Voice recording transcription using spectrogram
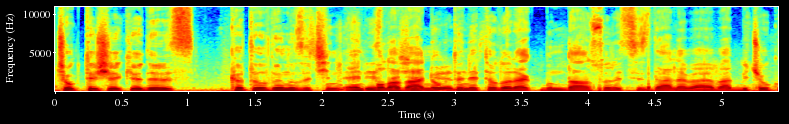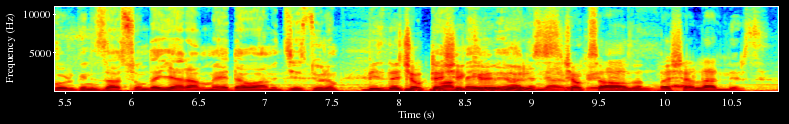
Çok teşekkür ederiz katıldığınız için. Handbolhaber.net olarak bundan sonra sizlerle beraber birçok organizasyonda yer almaya devam edeceğiz diyorum. Biz de çok Mutlu teşekkür ediyoruz. Çok sağ olun. Başarılar dileriz.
